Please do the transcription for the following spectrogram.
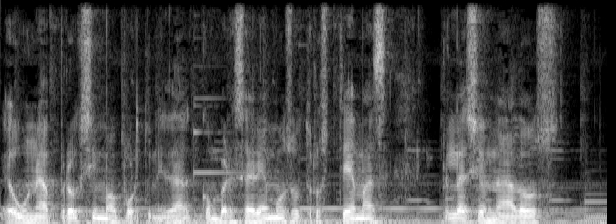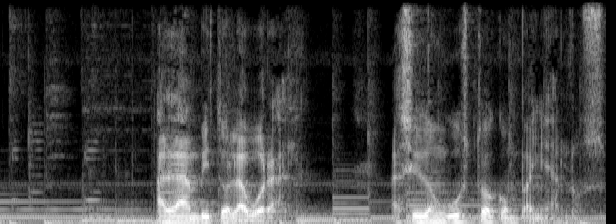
En una próxima oportunidad conversaremos otros temas relacionados al ámbito laboral. Ha sido un gusto acompañarlos.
